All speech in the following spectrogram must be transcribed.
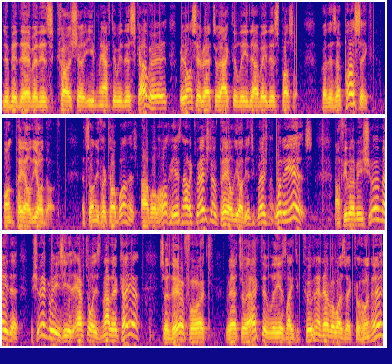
the B'devet is kosher even after we discovered, we don't say retroactively the Aved is puzzle. Because there's a pasuk on Peil Yodov. That's only for Karbonis. Aval Hochi is not a question of Peil Yodov. It's a question of what he is. That Yeshua made it. Yeshua agrees he is, after all, he's not a Kayan. So therefore, retroactively, it's like the Kahuna never was a Kahuna,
